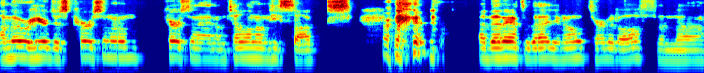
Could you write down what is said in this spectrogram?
I'm over here just cursing him, cursing at him, telling him he sucks. and then after that, you know, turn it off. And uh,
